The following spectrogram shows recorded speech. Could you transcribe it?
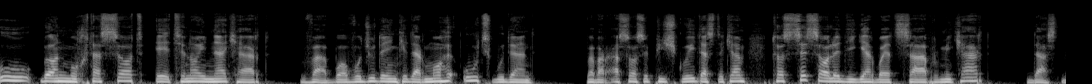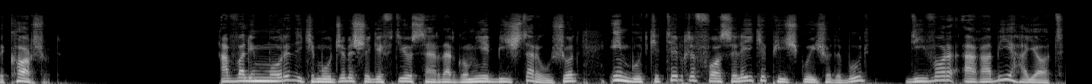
او به آن مختصات اعتنایی نکرد و با وجود اینکه در ماه اوت بودند و بر اساس پیشگویی دست کم تا سه سال دیگر باید صبر می کرد دست به کار شد. اولین موردی که موجب شگفتی و سردرگمی بیشتر او شد این بود که طبق فاصله‌ای که پیشگویی شده بود دیوار عقبی حیات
